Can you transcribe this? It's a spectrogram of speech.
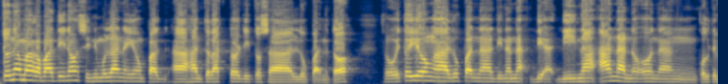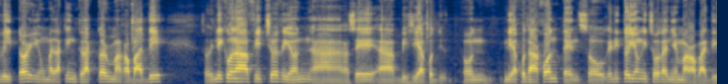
Ito na mga kabady, no? sinimula na yung pag ah, hand tractor dito sa lupa na to. So ito yung ah, lupa na dinana, di, dinaanan noon ng cultivator, yung malaking tractor mga kabady. So hindi ko na feature yon ah, kasi ah, busy ako on, hindi ako na content. So ganito yung itsura niya mga kabady.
